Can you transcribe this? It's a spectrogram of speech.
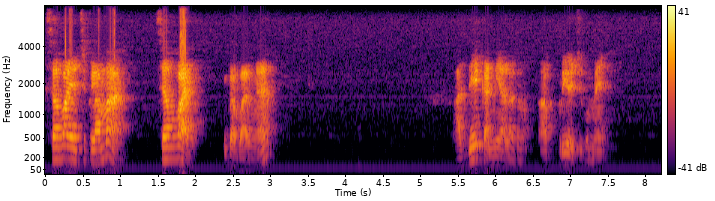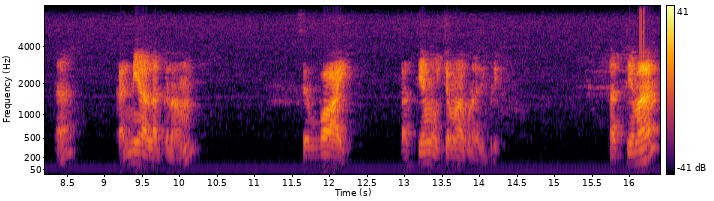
செவ்வாய் வச்சுக்கலாமா? செவ்வாய். இப்ப பாருங்க. அதே கன்னியா லக்னம் அப்படியே வச்சுக்கோமே. கன்னியா லக்னம் செவ்வாய். சத்தியமும் உச்சமாக கூடாது இப்படி. சத்தியமா?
